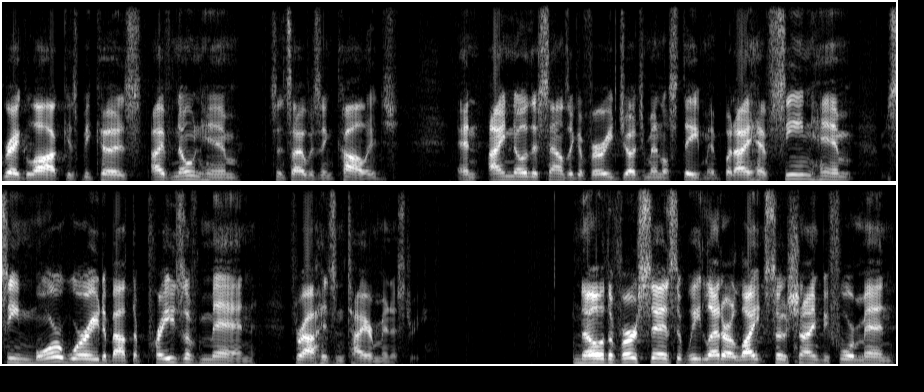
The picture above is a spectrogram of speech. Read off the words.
Greg Locke is because I've known him since I was in college. And I know this sounds like a very judgmental statement, but I have seen him seem more worried about the praise of men throughout his entire ministry. No, the verse says that we let our light so shine before men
